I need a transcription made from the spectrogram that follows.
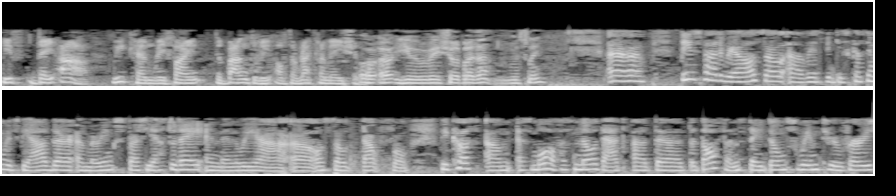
If they are, we can refine the boundary of the reclamation. Oh, are you reassured by that, Ms. Lee? Uh, this part we also uh, we've been discussing with the other uh, marine experts yesterday, and then we are uh, also doubtful because um, as more of us know that uh, the the dolphins they don't swim to very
